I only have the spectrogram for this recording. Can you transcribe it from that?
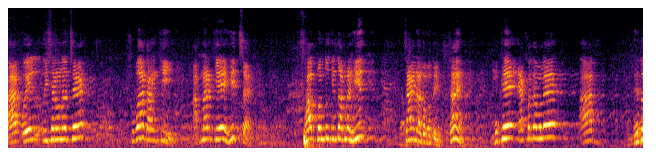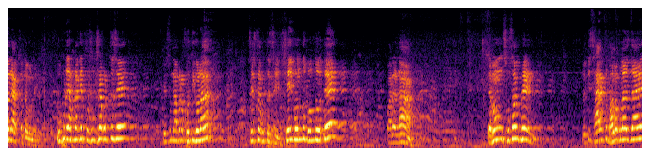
আর ওয়েল উইসার মনে হচ্ছে শুভাকাঙ্ক্ষী। আপনার কে হিত চায়? সব বন্ধু কিন্তু আপনার হিত চায় না জগতে চায় মুখে এক কথা বলে আর ভেতরে এক কথা বলে। উপরে আপনাকে প্রশংসা করতেছে, পেছনে আপনার ক্ষতি করার চেষ্টা করতেছে। সেই বন্ধু বন্ধু হতে পারে না। এবং সোশ্যাল ফ্রেন্ড যদি স্যার একটু ভালো ক্লাস দেয়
